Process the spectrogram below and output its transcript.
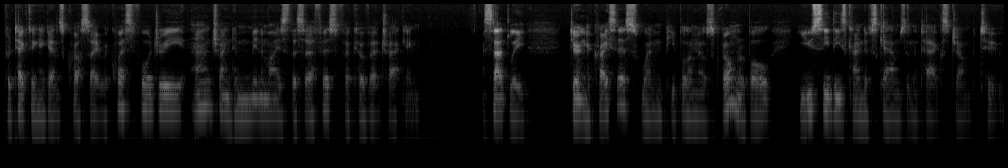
protecting against cross-site request forgery, and trying to minimize the surface for covert tracking. Sadly, during a crisis when people are most vulnerable, you see these kind of scams and attacks jump too.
